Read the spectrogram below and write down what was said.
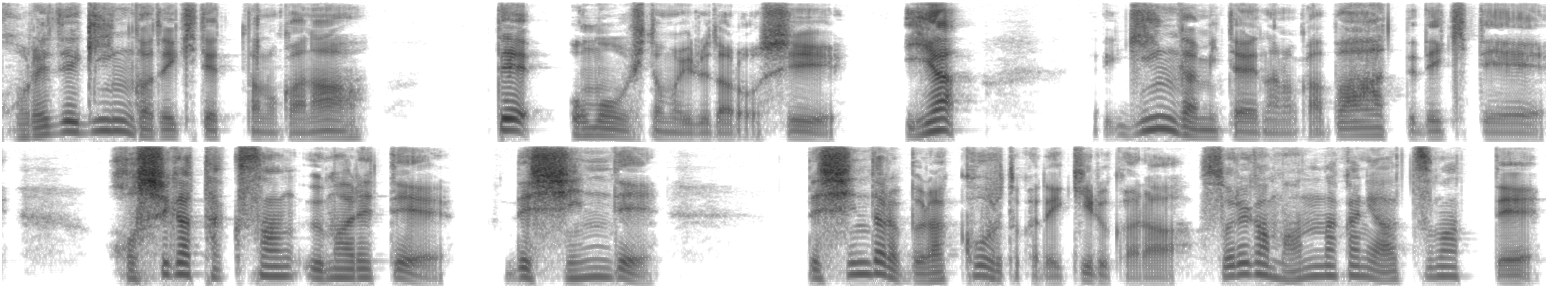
これで銀ができてったのかな？って思う人もいるだろうし、いや、銀河みたいなのがバーってできて、星がたくさん生まれて、で死んで、で死んだらブラックホールとかできるから、それが真ん中に集まって、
